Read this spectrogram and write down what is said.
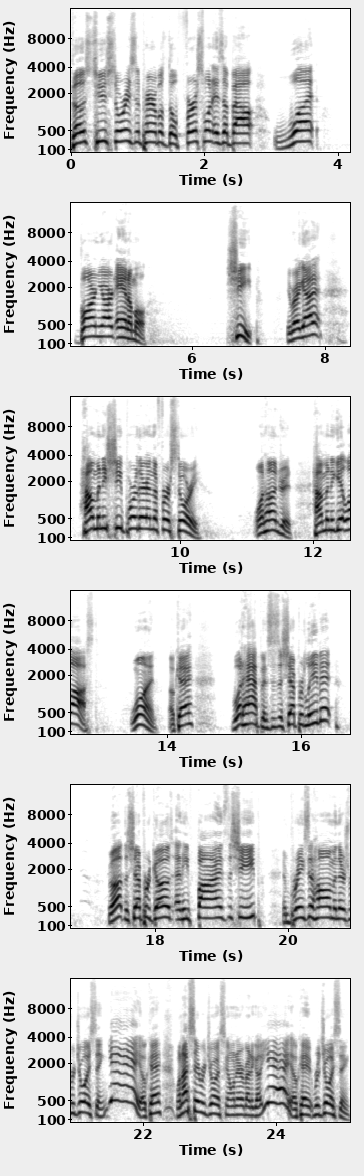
Those two stories and parables, the first one is about what barnyard animal? Sheep. You already got it? How many sheep were there in the first story? 100. How many get lost? One. Okay? What happens? Does the shepherd leave it? Well, the shepherd goes and he finds the sheep and brings it home, and there's rejoicing. Yay! Okay? When I say rejoicing, I want everybody to go, Yay! Okay, rejoicing.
